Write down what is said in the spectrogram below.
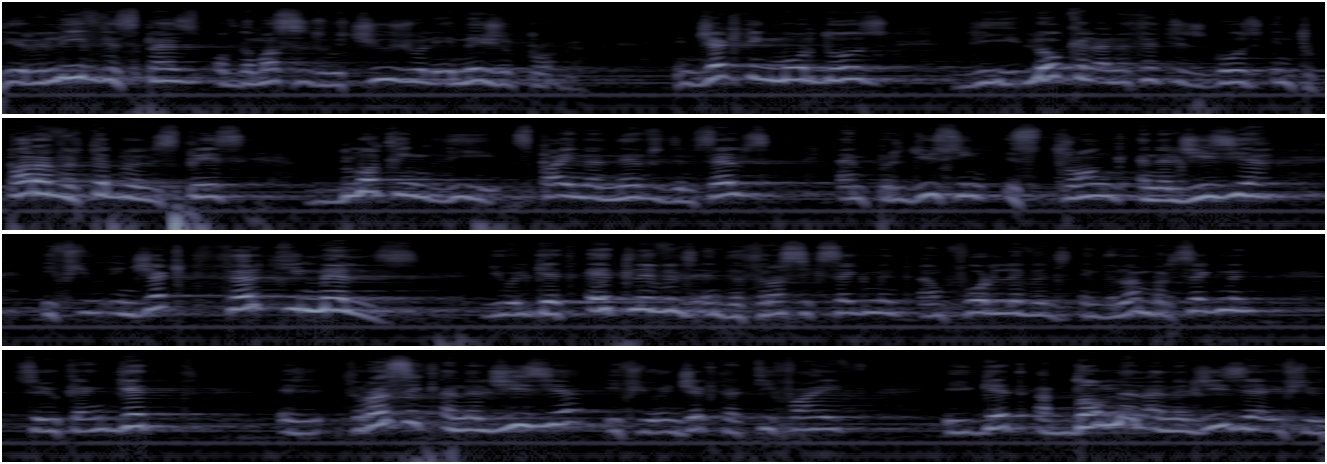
They relieve the spasm of the muscles, which usually a major problem. Injecting more dose, the local anesthetic goes into paravertebral space, blocking the spinal nerves themselves and producing a strong analgesia. If you inject 30 mils, you will get eight levels in the thoracic segment and four levels in the lumbar segment. So you can get a thoracic analgesia if you inject at T5. You get abdominal analgesia if you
